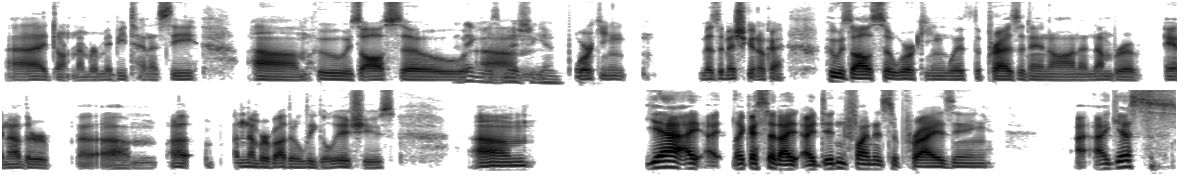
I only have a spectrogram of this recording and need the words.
I don't remember, maybe Tennessee, um, who is also I think it was um, Michigan. working. Was it Michigan? Okay, who is also working with the president on a number of and other uh, um, a, a number of other legal issues. Um, yeah, I, I like I said, I, I didn't find it surprising. I, I guess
